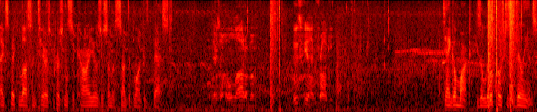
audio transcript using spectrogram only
I expect La Santera's personal sicarios are some of Santa Blanca's best. There's a whole lot of them. Who's feeling froggy? Tango marked. He's a little close to civilians.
